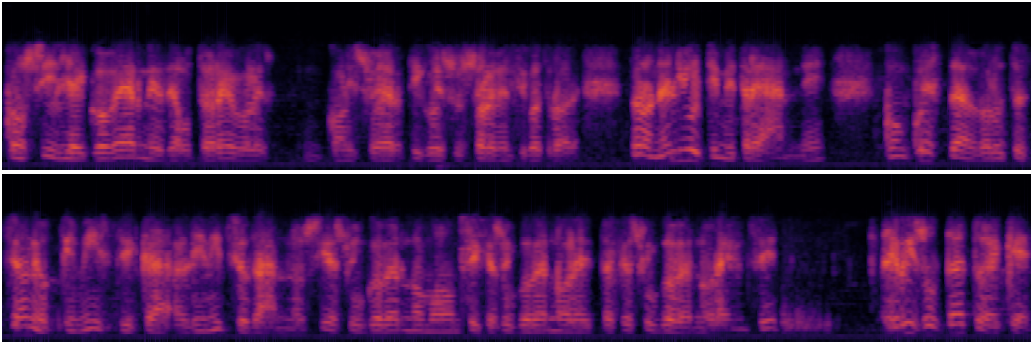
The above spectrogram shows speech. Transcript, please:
consiglia ai governi ed è autorevole con i suoi articoli su Sole 24 Ore. Però negli ultimi tre anni, con questa valutazione ottimistica all'inizio d'anno, sia sul governo Monti che sul governo Letta che sul governo Renzi, il risultato è che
